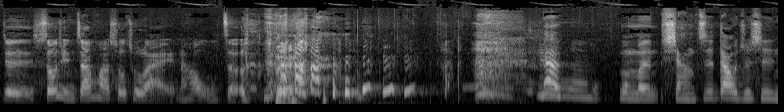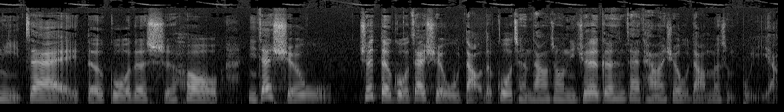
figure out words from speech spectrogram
就是搜寻脏话说出来，然后吴哲。对。那我们想知道，就是你在德国的时候，你在学舞，觉得德国在学舞蹈的过程当中，你觉得跟在台湾学舞蹈有没有什么不一样？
